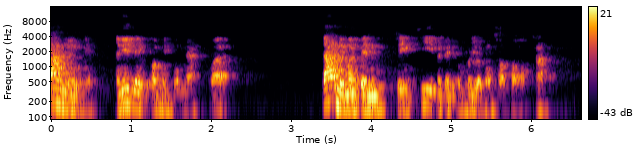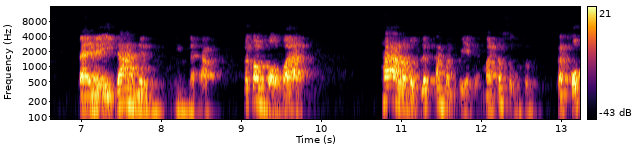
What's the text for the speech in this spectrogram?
ด้านหนึ่งเนี่ย อันนี้ในความเห็นผมนะว่า ด้านหนึ่งมันเป็นสิ่งที่มันเป็นผลประโยชน์ของสสครับ แต่ในอีกด้านหนึ่งอืมนะครับ ก็ต้องบอกว่า ถ้าระบบเลือกตั้งมันเปลี่ยนเนี่ยมันก็ส่งผล กระทบ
